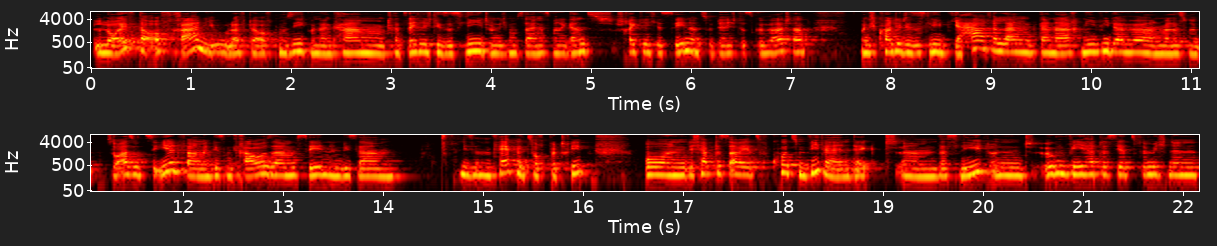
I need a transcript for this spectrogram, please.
läuft da oft Radio, läuft da oft Musik und dann kam tatsächlich dieses Lied und ich muss sagen, es war eine ganz schreckliche Szene, zu der ich das gehört habe. Und ich konnte dieses Lied jahrelang danach nie wieder hören, weil es so assoziiert war mit diesen grausamen Szenen in dieser, in diesem Ferkelzuchtbetrieb. Und ich habe das aber jetzt vor kurzem wiederentdeckt, ähm, das Lied. Und irgendwie hat das jetzt für mich einen,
